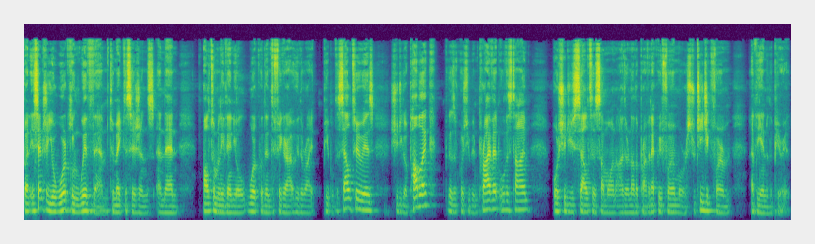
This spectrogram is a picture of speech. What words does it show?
But essentially, you're working with them to make decisions. And then ultimately, then you'll work with them to figure out who the right people to sell to is. Should you go public? Because, of course, you've been private all this time. Or should you sell to someone, either another private equity firm or a strategic firm at the end of the period?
